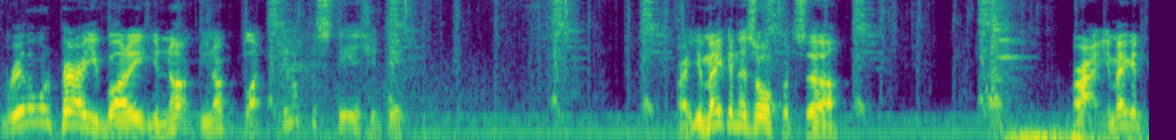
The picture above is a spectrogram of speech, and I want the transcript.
Really want to parry you, buddy. You're not, you're not complying. Get off the stairs, you dick. Alright, you're making this awkward, sir. Alright, you're making...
